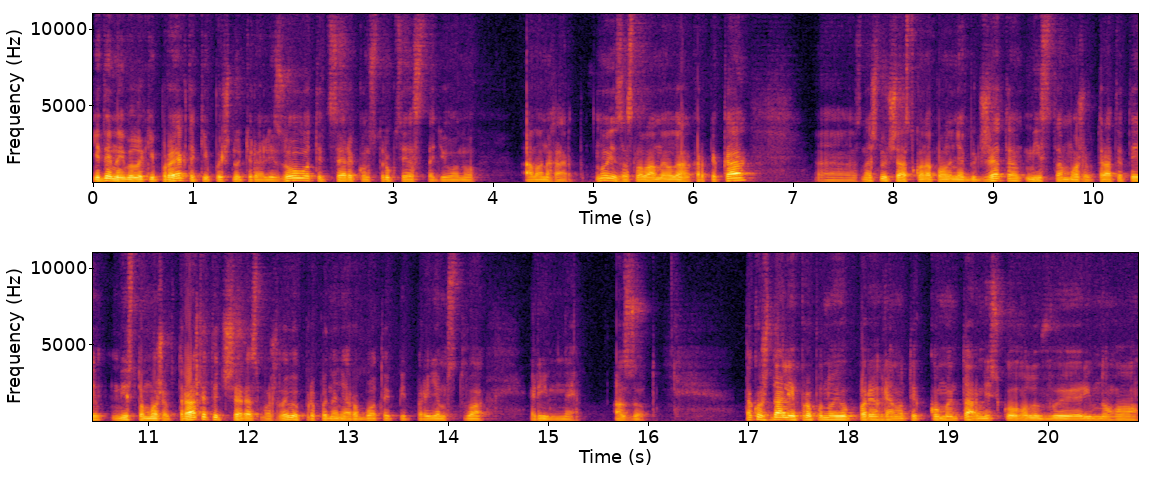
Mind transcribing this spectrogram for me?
Єдиний великий проект, який почнуть реалізовувати, це реконструкція стадіону Авангард. Ну і за словами Олега Карпюка, е, значну частку наповнення бюджету міста може втратити місто може втратити через можливе припинення роботи підприємства Рівне Азот. Також далі пропоную переглянути коментар міського голови Рівного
